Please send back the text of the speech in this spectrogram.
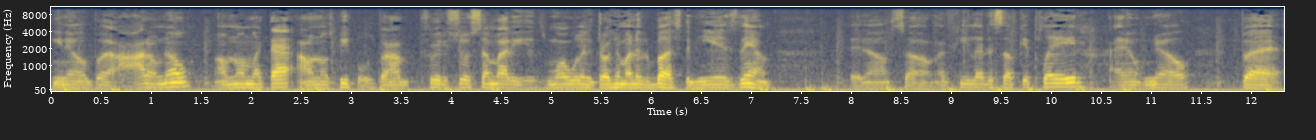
you know. But I don't know. I don't know him like that. I don't know his people. But I'm pretty sure somebody is more willing to throw him under the bus than he is them. You know, so if he let himself get played, I don't know. But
